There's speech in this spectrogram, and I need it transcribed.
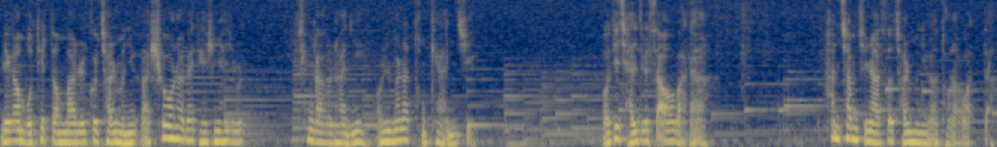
내가 못했던 말을 그 젊은이가 시원하게 대신해줄 생각을 하니 얼마나 통쾌한지. 어디 잘들 싸워봐라. 한참 지나서 젊은이가 돌아왔다.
